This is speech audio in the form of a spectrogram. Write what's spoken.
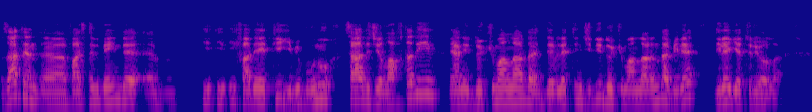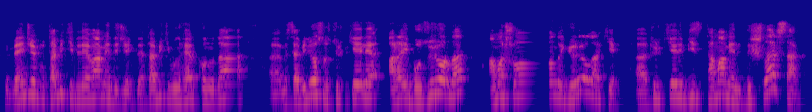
zaten e, Fazıl Bey'in de e, ifade ettiği gibi bunu sadece lafta değil yani dokümanlarda devletin ciddi dokümanlarında bile dile getiriyorlar. Bence bu tabii ki devam edecekler. Tabii ki bunu her konuda e, mesela biliyorsunuz Türkiye ile arayı bozuyorlar ama şu anda görüyorlar ki e, Türkiye'yi biz tamamen dışlarsak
